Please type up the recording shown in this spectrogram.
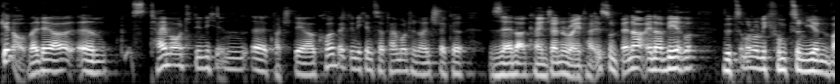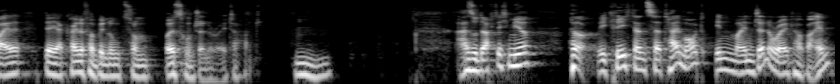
Genau, weil der ähm, Timeout, den ich in, äh, Quatsch, der Callback, den ich in der Timeout hineinstecke, selber kein Generator ist. Und wenn er einer wäre, würde es immer noch nicht funktionieren, weil der ja keine Verbindung zum äußeren Generator hat. Mhm. Also dachte ich mir, wie kriege ich dann Set Timeout in meinen Generator rein?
